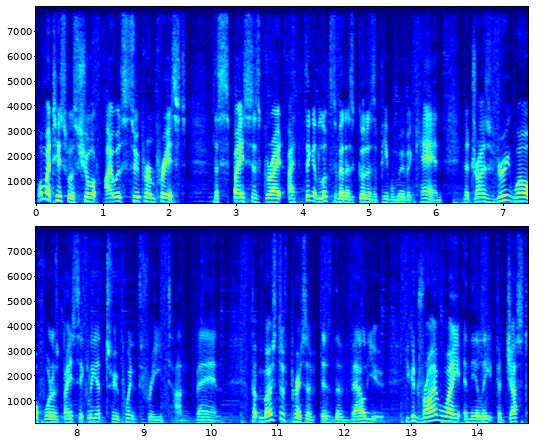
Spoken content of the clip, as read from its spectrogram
While my test was short, I was super impressed. The space is great, I think it looks about as good as a people mover can, and it drives very well for what is basically a 2.3 tonne van. But most impressive is the value. You can drive away in the Elite for just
